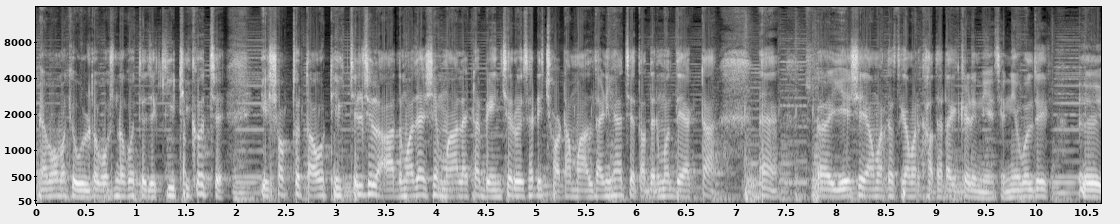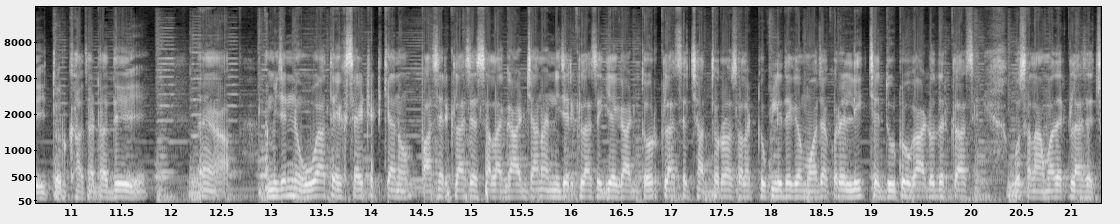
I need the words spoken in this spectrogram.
ম্যাম আমাকে উল্টো প্রশ্ন করছে যে, কি ঠিক হচ্ছে? এসব তো তাও ঠিক চলছিল আধ মাজায় সে মাল একটা বেঞ্চের ওই সাইডে ছটা মাল দাঁড়িয়ে আছে, তাদের মধ্যে একটা হ্যাঁ এসে আমার কাছ থেকে আমার খাতাটাকে কেড়ে নিয়েছে। নিয়ে বলছে, এই, তোর খাতাটা দে। আমি জানি ও এত এক্সাইটেড কেন? পাশের ক্লাসে সালা গার্ড জানা নিজের ক্লাসে গিয়ে গার্ড তোর ক্লাসের ছাত্ররা সালা টুকলি থেকে মজা করে লিখছে, দুটো গার্ড ওদের ক্লাসে ও সালা আমাদের ক্লাসে ছ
